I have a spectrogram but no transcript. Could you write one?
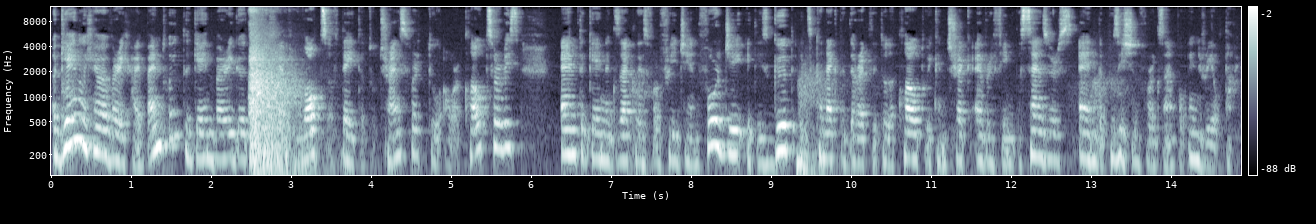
Again, we have a very high bandwidth, again very good, we have lots of data to transfer to our cloud service, and again, exactly as for 3G and 4G, it is good. It's connected directly to the cloud. We can track everything, the sensors and the position, for example, in real time.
